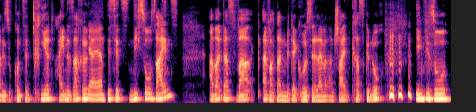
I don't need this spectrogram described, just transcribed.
allem so konzentriert eine Sache ja, ja. ist jetzt nicht so seins. Aber das war einfach dann mit der Größe der Leinwand anscheinend krass genug. irgendwie so,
